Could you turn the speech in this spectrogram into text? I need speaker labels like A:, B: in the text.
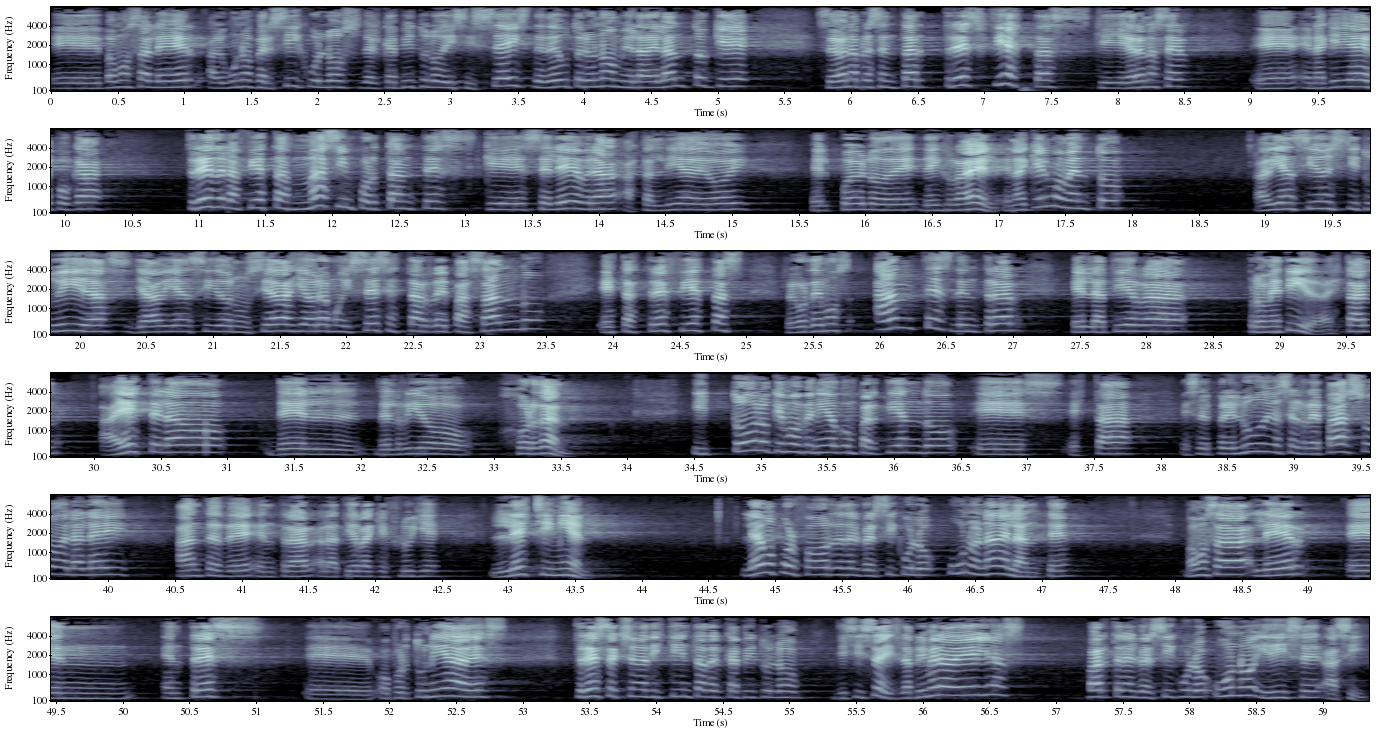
A: eh, vamos a leer algunos versículos del capítulo 16 de Deuteronomio. Le adelanto que se van a presentar tres fiestas que llegarán a ser eh, en aquella época, tres de las fiestas más importantes que celebra hasta el día de hoy el pueblo de, de Israel. En aquel momento habían sido instituidas, ya habían sido anunciadas y ahora Moisés está repasando estas tres fiestas, recordemos, antes de entrar en la tierra prometida. Están a este lado del, río Jordán. Y todo lo que hemos venido compartiendo es, el preludio, es el repaso de la ley antes de entrar a la tierra que fluye leche y miel. Leamos por favor desde el versículo 1 en adelante. Vamos a leer en, tres eh, oportunidades tres secciones distintas del capítulo 16. La primera de ellas parte en el versículo 1 y dice así.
